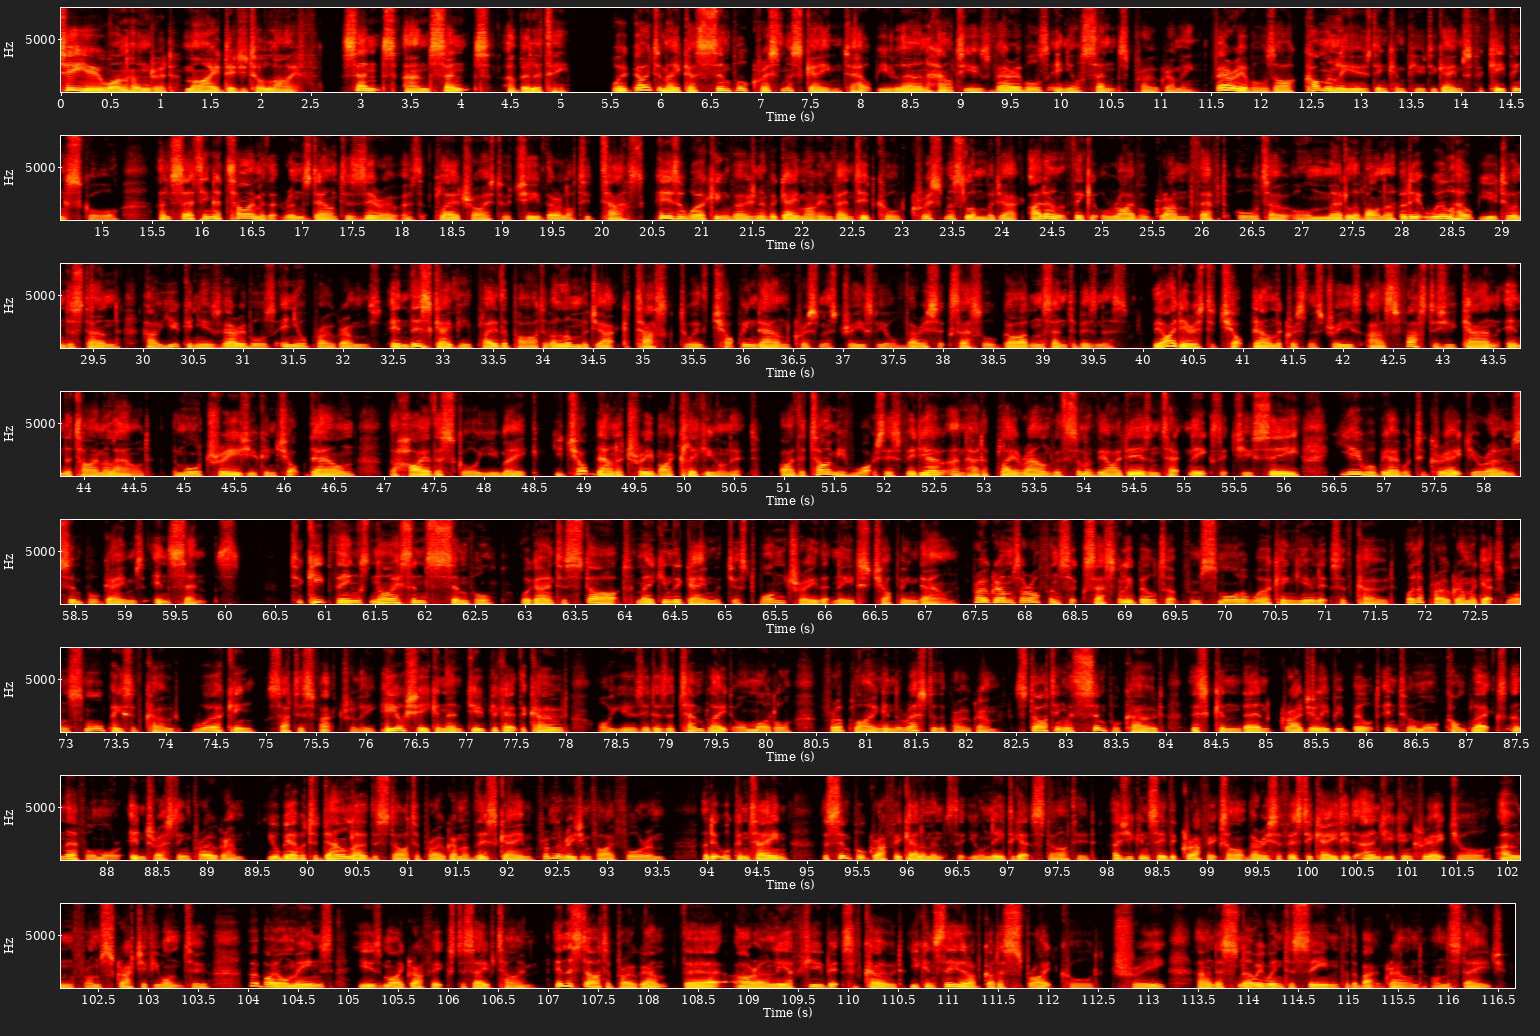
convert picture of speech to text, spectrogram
TU100 My Digital Life Sense and Sense Ability we're going to make a simple Christmas game to help you learn how to use variables in your Sense programming. Variables are commonly used in computer games for keeping score and setting a timer that runs down to zero as the player tries to achieve their allotted task. Here's a working version of a game I've invented called Christmas Lumberjack. I don't think it will rival Grand Theft Auto or Medal of Honor, but it will help you to understand how you can use variables in your programs. In this game you play the part of a lumberjack tasked with chopping down Christmas trees for your very successful garden centre business. The idea is to chop down the Christmas trees as fast as you can in the time allowed. The more trees you can chop down, the higher the score you make. You chop down a tree by clicking on it. By the time you've watched this video and had a play around with some of the ideas and techniques that you see, you will be able to create your own simple games in Sense. To keep things nice and simple, we're going to start making the game with just one tree that needs chopping down. Programs are often successfully built up from smaller working units of code. When a programmer gets one small piece of code working satisfactorily, he or she can then duplicate the code or use it as a template or model for applying in the rest of the program. Starting with simple code, this can then gradually be built into a more complex and therefore more interesting program you'll be able to download the starter program of this game from the Region 5 forum and it will contain the simple graphic elements that you'll need to get started. As you can see the graphics aren't very sophisticated and you can create your own from scratch if you want to, but by all means use my graphics to save time. In the starter program there are only a few bits of code. You can see that I've got a sprite called tree and a snowy winter scene for the background on the stage.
